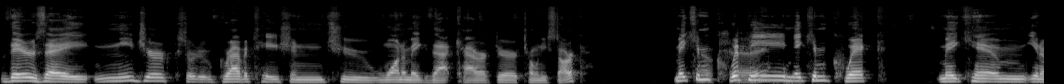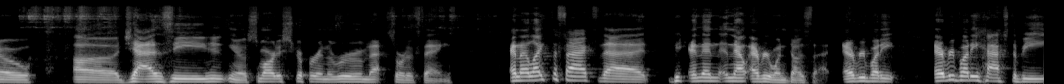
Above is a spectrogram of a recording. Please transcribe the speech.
there's a knee jerk sort of gravitation to want to make that character Tony Stark. Make him Okay. quippy, make him quick, make him, you know, uh jazzy, you know, smartest stripper in the room, that sort of thing. And I like the fact that and then and now everyone does that. Everybody everybody has to be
